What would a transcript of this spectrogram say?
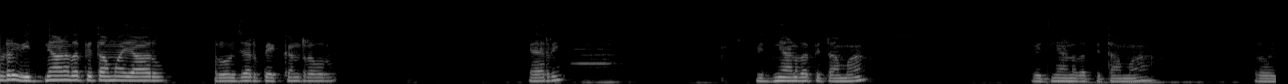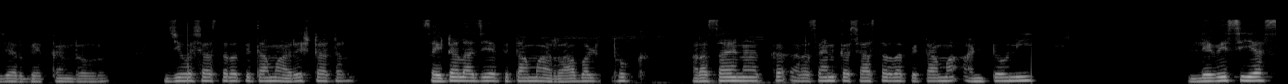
ನೋಡ್ರಿ, ವಿಜ್ಞಾನದ ಪಿತಾಮಹ ಯಾರು? ರೋಜರ್ ಬೇಕನ್ರವರು ಯಾರ್ರಿ ವಿಜ್ಞಾನದ ಪಿತಾಮಹ ವಿಜ್ಞಾನದ ಪಿತಾಮಹ ರೋಜರ್ ಬೇಕನ್ರವರು ಜೀವಶಾಸ್ತ್ರದ ಪಿತಾಮಹ ಅರಿಸ್ಟಾಟಲ್ ಸೈಟಾಲಜಿಯ ಪಿತಾಮಹ ರಾಬರ್ಟ್ ಹುಕ್ ರಾಸಾಯನಿಕ ರಾಸಾಯನಿಕ ಶಾಸ್ತ್ರದ ಪಿತಾಮಹ ಅಂಟೋನಿ ಲೆವೆಸಿಯಸ್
